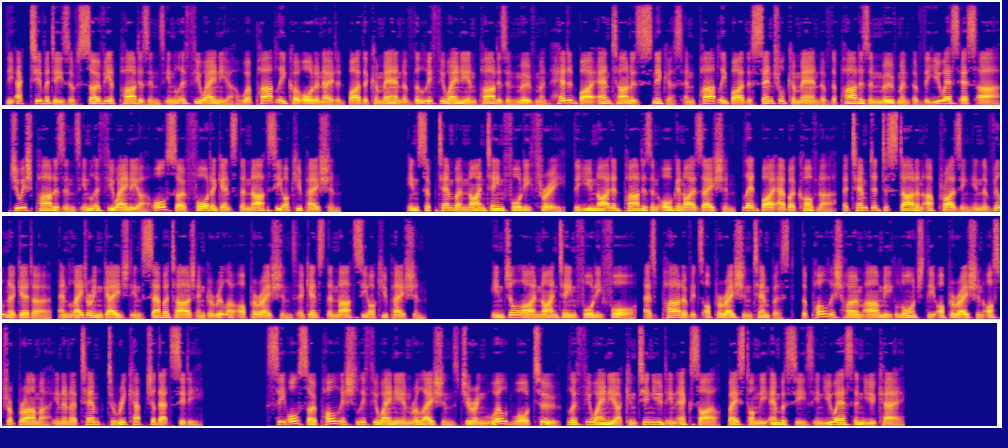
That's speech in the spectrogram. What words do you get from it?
The activities of Soviet partisans in Lithuania were partly coordinated by the command of the Lithuanian partisan movement headed by Antanas Sniečkus and partly by the Central Command of the partisan movement of the USSR. Jewish partisans in Lithuania also fought against the Nazi occupation. In September 1943, the United Partisan Organization, led by Abba Kovner, attempted to start an uprising in the Vilna ghetto, and later engaged in sabotage and guerrilla operations against the Nazi occupation. In July 1944, as part of its Operation Tempest, the Polish Home Army launched the Operation Ostra Brama in an attempt to recapture that city. See also Polish-Lithuanian relations during World War II. Lithuania continued in exile, based on the embassies in US and UK.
